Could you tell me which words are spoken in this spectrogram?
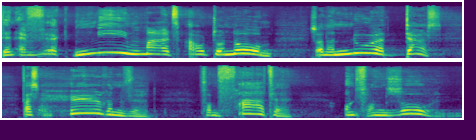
Denn er wirkt niemals autonom, sondern nur das, was er hören wird vom Vater und vom Sohn.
